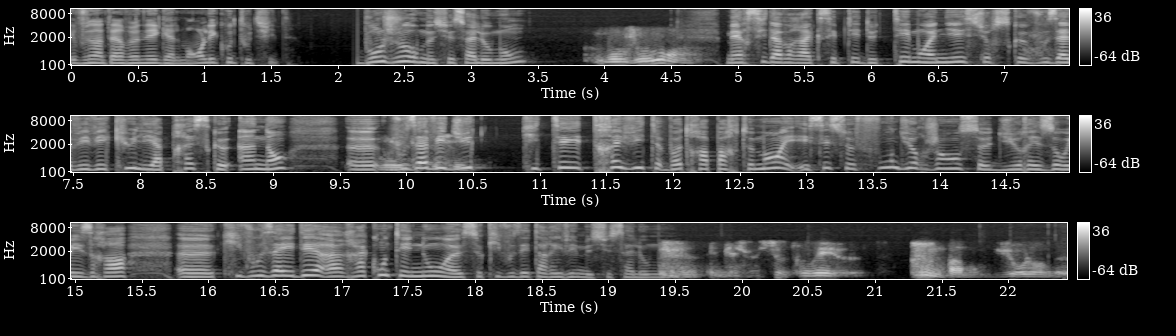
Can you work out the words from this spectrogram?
et vous intervenez également. On l'écoute tout de suite. Bonjour, monsieur Salomon. Bonjour. Merci d'avoir accepté de témoigner sur ce que vous avez vécu il y a presque un an. Euh, vous avez dû quitter très vite votre appartement et, c'est ce fonds d'urgence du réseau ESRA euh, qui vous a aidé. Racontez-nous euh, ce qui vous est arrivé, Monsieur Salomon. Eh bien, je me suis retrouvé, pardon, du jour au lendemain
